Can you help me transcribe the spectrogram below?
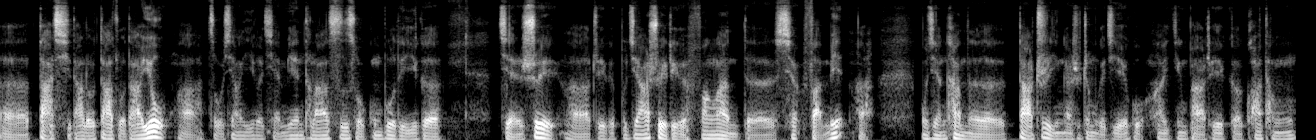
呃，大起大落，大左大右啊，走向一个前面特拉斯所公布的一个减税啊，这个不加税这个方案的相反面啊。目前看呢大致应该是这么个结果啊，已经把这个夸腾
